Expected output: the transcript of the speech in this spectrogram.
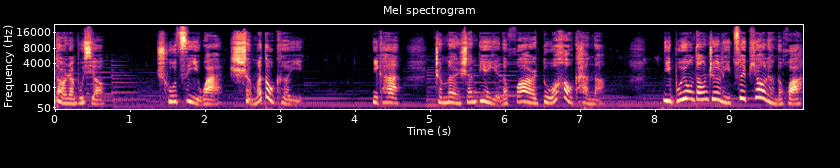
当然不行。除此以外，什么都可以。你看，这漫山遍野的花儿多好看呢！你不用当这里最漂亮的花，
